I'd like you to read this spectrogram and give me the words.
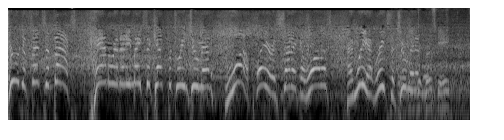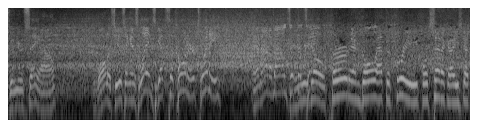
Two defensive backs hammer him, and he makes the catch between two men. What a player is Seneca Wallace, and we have reached the two-minute. Bruschi, Junior Seau. Wallace using his legs gets the corner, 20, and out of bounds at Here the we go, third and goal at the three for Seneca. He's got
